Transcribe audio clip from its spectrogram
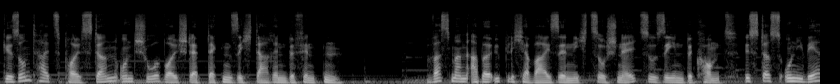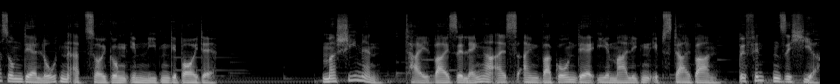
Gesundheitspolstern und Schurwollsteppdecken sich darin befinden. Was man aber üblicherweise nicht so schnell zu sehen bekommt, ist das Universum der Lodenerzeugung im Nebengebäude. Maschinen, teilweise länger als ein Waggon der ehemaligen Ibstalbahn, befinden sich hier.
